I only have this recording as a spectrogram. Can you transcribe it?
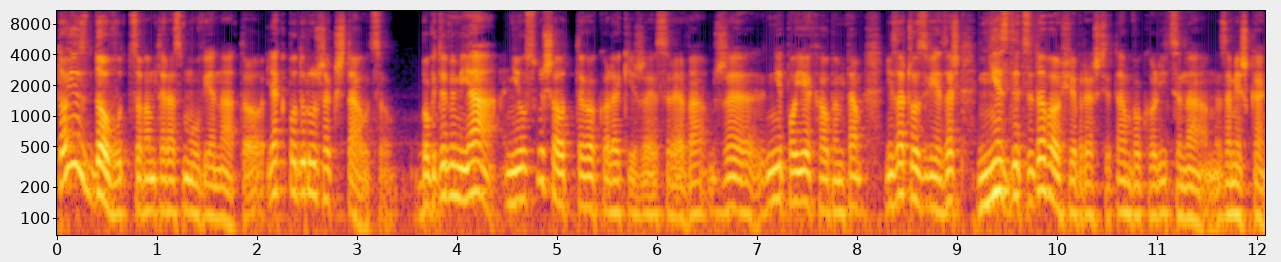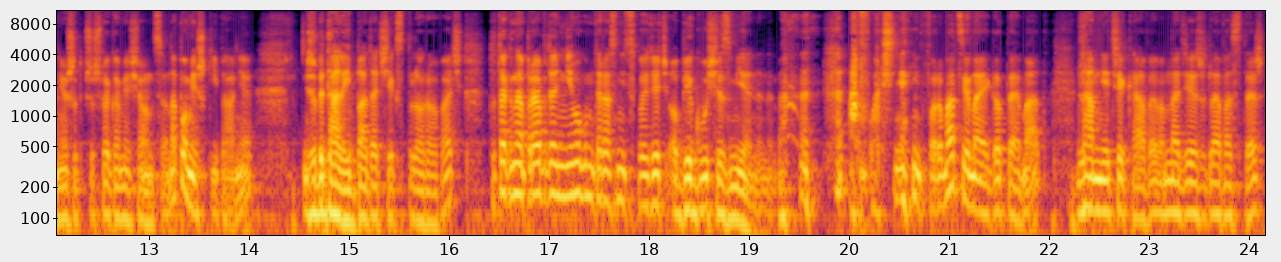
to jest dowód, co wam teraz mówię na to, jak podróże kształcą. Bo gdybym ja nie usłyszał od tego kolegi, że jest rewa, że nie pojechałbym tam, nie zaczął zwiedzać, nie zdecydował się wreszcie tam w okolicy na zamieszkanie już od przyszłego miesiąca, na pomieszkiwanie, żeby dalej badać i eksplorować, to tak naprawdę nie mógłbym teraz nic powiedzieć o biegusie zmiennym. A właśnie informacje na jego temat, dla mnie ciekawe, mam nadzieję, że dla was też,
